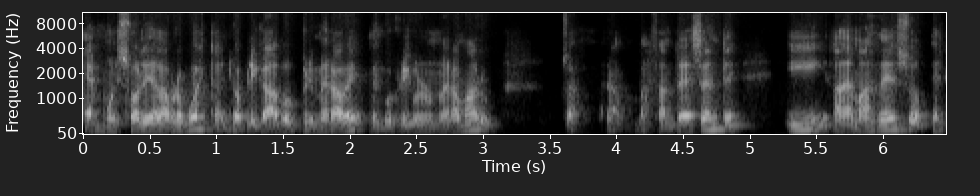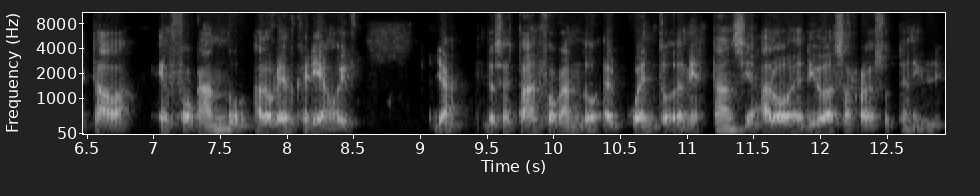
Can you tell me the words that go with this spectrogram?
es muy sólida la propuesta, yo aplicaba por primera vez, mi currículum no era malo, o sea, era bastante decente, y además de eso estaba enfocando a lo que ellos querían oír. ¿Ya? Entonces estaba enfocando el cuento de mi estancia a los objetivos de desarrollo sostenible.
